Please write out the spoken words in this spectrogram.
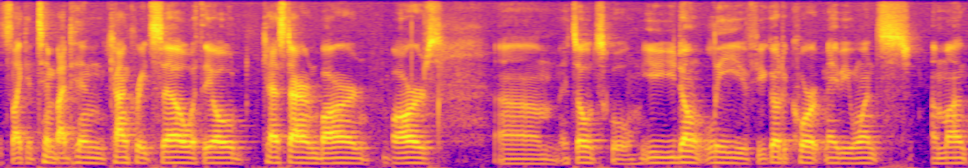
it's like a ten by ten concrete cell with the old cast iron bar bars. Um, it's old school. You you don't leave. You go to court maybe once a month,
